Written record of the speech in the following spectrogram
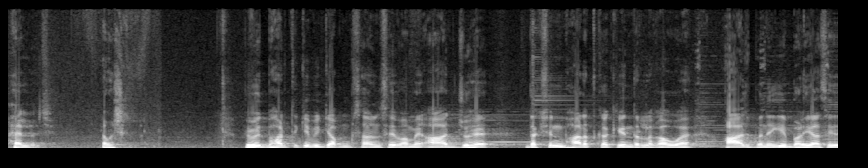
हेलो जी, नमस्कार। विविध भारती की विज्ञापन प्रसारण सेवा में आज जो है दक्षिण भारत का केंद्र लगा हुआ है। आज बनेगी बढ़िया सी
